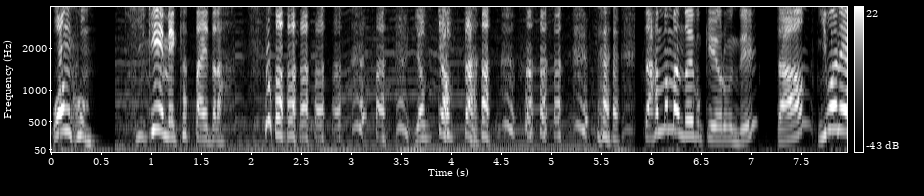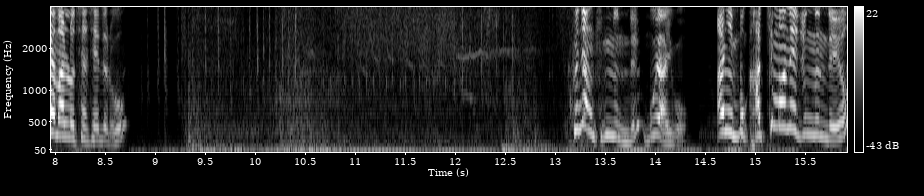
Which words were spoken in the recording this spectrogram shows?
원콤 기계 맥혔다 얘들아 역겹다 자 한 번만 더 해볼게요 여러분들 자 이번에야말로 진짜 제대로 그냥 죽는데? 뭐야 이거 아니 뭐 같이만 해 죽는데요?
